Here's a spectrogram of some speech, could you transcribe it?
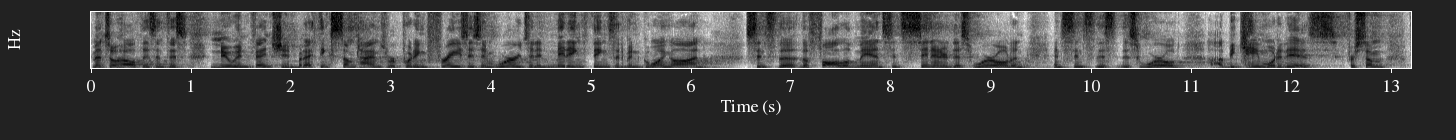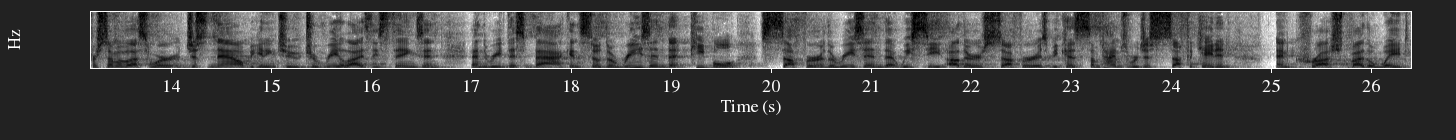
mental health isn't this new invention, but I think sometimes we're putting phrases and words and admitting things that have been going on since the, the fall of man, since sin entered this world, and, and since this, this world uh, became what it is. For some, for some of us, we're just now beginning to, to realize these things and, and read this back. And so the reason that people suffer, the reason that we see others suffer, is because sometimes we're just suffocated and crushed by the weight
